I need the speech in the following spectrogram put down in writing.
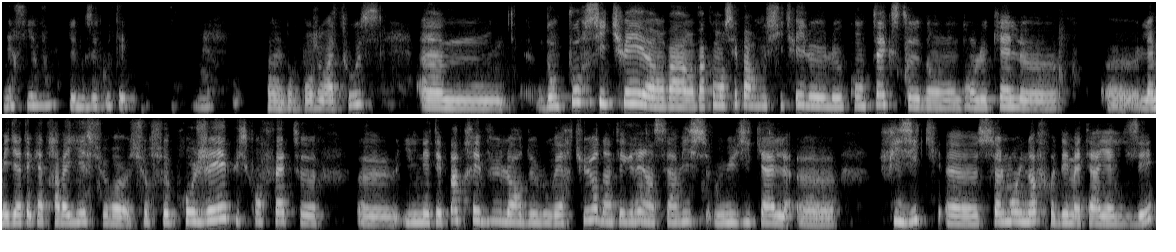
Merci à vous de nous écouter. donc bonjour à tous. Euh, donc pour situer, on va, on va commencer par vous situer le, contexte dans, dans lequel la médiathèque a travaillé sur, sur ce projet, puisqu'en fait, il n'était pas prévu lors de l'ouverture d'intégrer un service musical euh, physique, euh, seulement une offre dématérialisée.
